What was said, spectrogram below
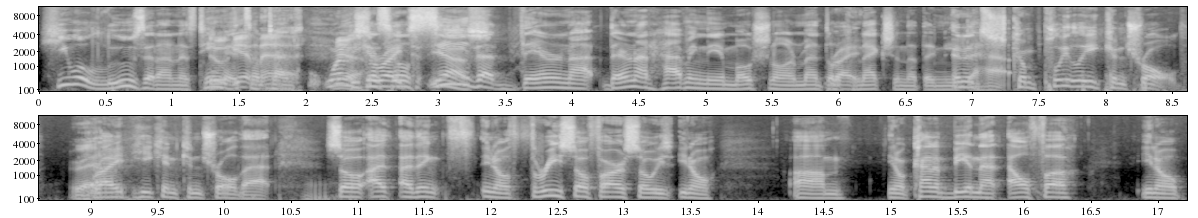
he will lose it on his teammates sometimes mad. When it's because the right he'll see yes. that they're not they're not having the emotional or mental Right. connection that they need and to have. And it's completely controlled. Right. Right. He can control that. So I, I think you know three so far. So he's you know, um, you know, kind of being that alpha, you know,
